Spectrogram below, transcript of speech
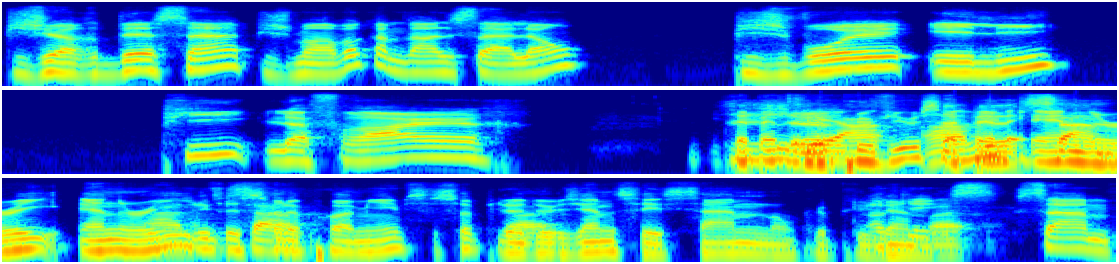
puis je redescends, puis je m'en vais comme dans le salon, puis je vois Ellie, puis le frère il s'appelle le plus vieux, s'appelle Henry. Henry, c'est ça le premier, c'est ça. Puis le deuxième, c'est Sam, donc le plus jeune. Sam.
